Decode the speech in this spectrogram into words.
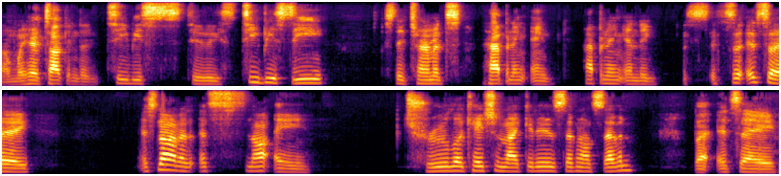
um, we're here talking to TBC to TBC state tournaments happening and happening in the it's it's a, it's a it's not a it's not a true location like it is seven on seven, but it's a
